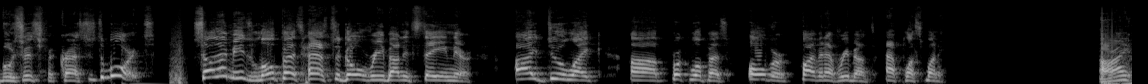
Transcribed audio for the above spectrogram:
Vucevic crashes the boards. So that means Lopez has to go rebound and stay in there. I do like uh, Brook Lopez over five and a half rebounds at plus money. All right.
